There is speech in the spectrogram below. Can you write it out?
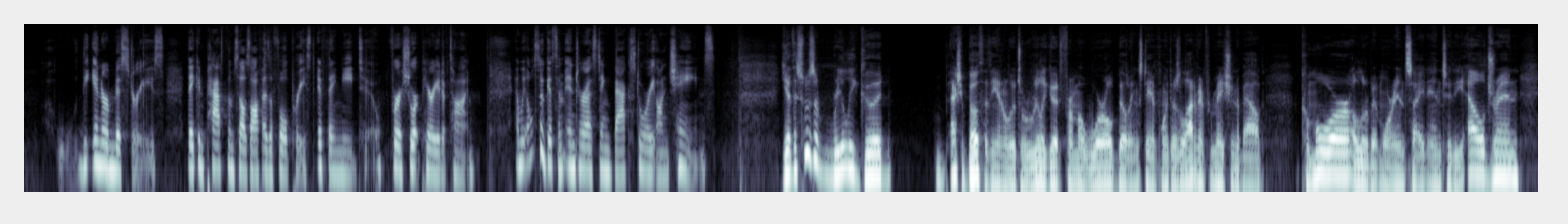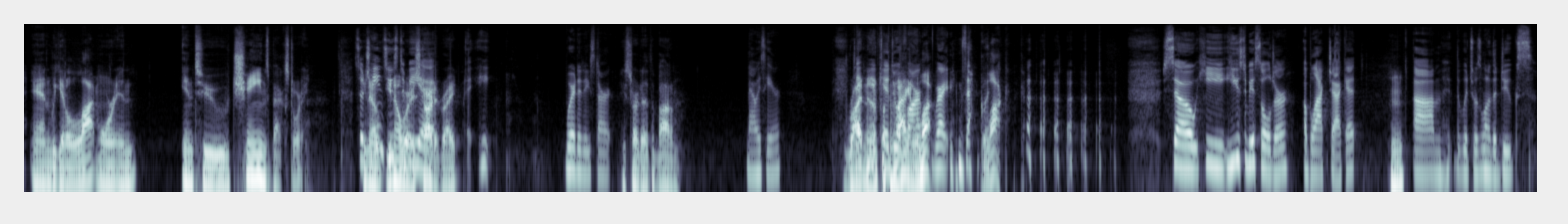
the inner mysteries. They can pass themselves off as a full priest if they need to for a short period of time. And we also get some interesting backstory on Chains. Yeah, this was a really good. Actually, both of the interludes were really good from a world building standpoint. There's a lot of information about Camorr, a little bit more insight into the Eldren, and we get a lot more in into Chain's backstory. So You know, Chains you know where he started, a, right? Uh, he, where did he start? He started at the bottom, Now he's here. riding in a a fucking wagon. Luck, Right, exactly. luck. So he he used to be a soldier, a black jacket, Hmm. um, which was one of the Duke's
